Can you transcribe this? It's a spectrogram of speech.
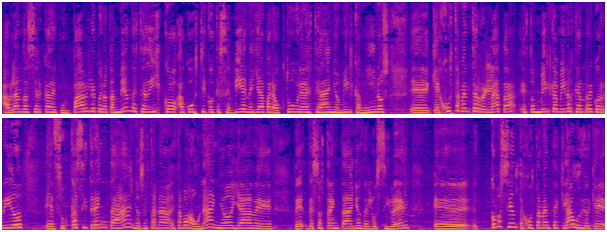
hablando acerca de Culpable, pero también de este disco acústico que se viene ya para octubre de este año, Mil Caminos, que justamente relata estos mil caminos que han recorrido en sus casi 30 años. Están estamos a un año ya de, esos 30 años de Lucibel. Eh, ¿Cómo siente justamente, Claudio, que,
